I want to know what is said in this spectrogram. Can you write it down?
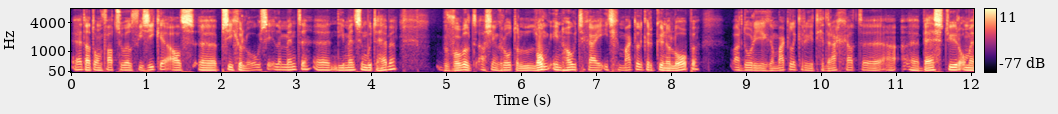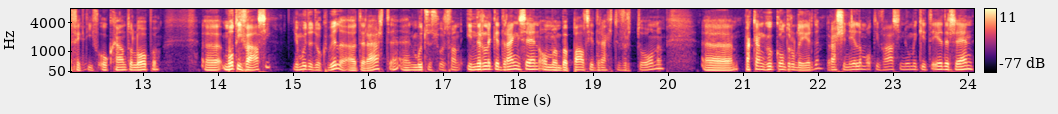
Uh, dat omvat zowel fysieke als uh, psychologische elementen uh, die mensen moeten hebben. Bijvoorbeeld als je een grote long inhoudt, ga je iets gemakkelijker kunnen lopen, waardoor je gemakkelijker het gedrag gaat bijsturen om effectief ook gaan te lopen. motivatie. Je moet het ook willen, uiteraard. Hè. Het moet een soort van innerlijke drang zijn om een bepaald gedrag te vertonen. Uh, dat kan gecontroleerde, rationele motivatie noem ik het eerder zijn,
